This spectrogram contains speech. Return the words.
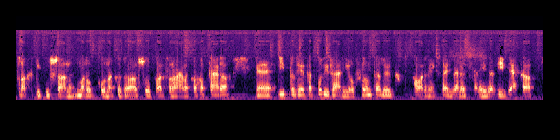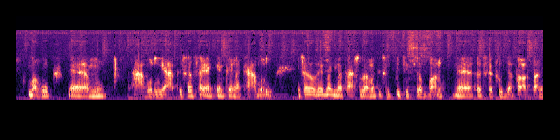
praktikusan Marokkónak az alsó partvonalának a határa. Uh, itt azért a Polizárió frontelők 30-40-50 éve hívják a maguk um, háborúját, és ez fejenként tényleg háború. És ez azért megint a társadalmat is egy picit jobban e, össze tudja tartani.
